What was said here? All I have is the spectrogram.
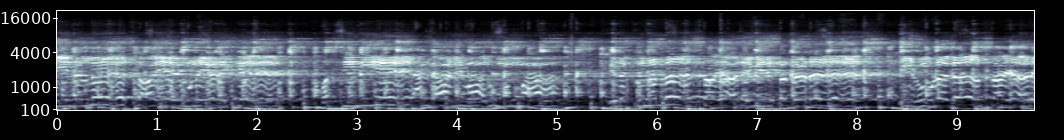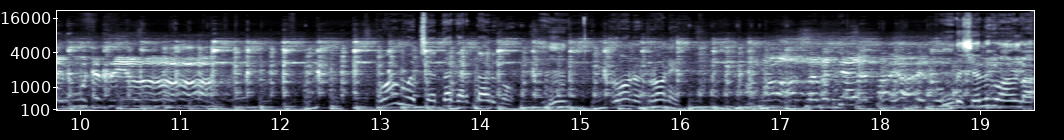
அடி நல்ல தாயே உனை அடைக்க. பத்தினியே அங்காளி வாரும் அம்மா. எனக்கு நல்ல தாயாரை விருப்பத்தட கரெக்டாக இருக்கும். ட்ரோனு ட்ரோனு இந்த செல்லுக்கு வாங்கடா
